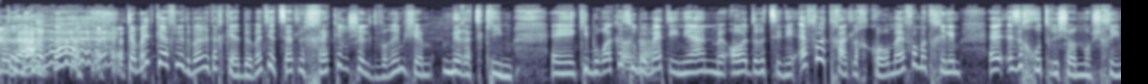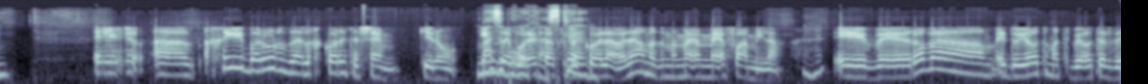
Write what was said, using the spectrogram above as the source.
תודה רבה. תמיד כיף לדבר איתך, כי את באמת יוצאת לחקר של דברים שהם מרתקים. אה, כי בורקס הוא. באמת עניין מאוד רציני. איפה התחלת לחקור? מאיפה מתחילים? איזה חוט ראשון מושכים? אה, אז הכי ברור זה לחקור את השם. כאילו, אם זה זה בורקס? כן. בכל העולם, אז מאיפה המילה? אה, ורוב העדויות מצביעות על זה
